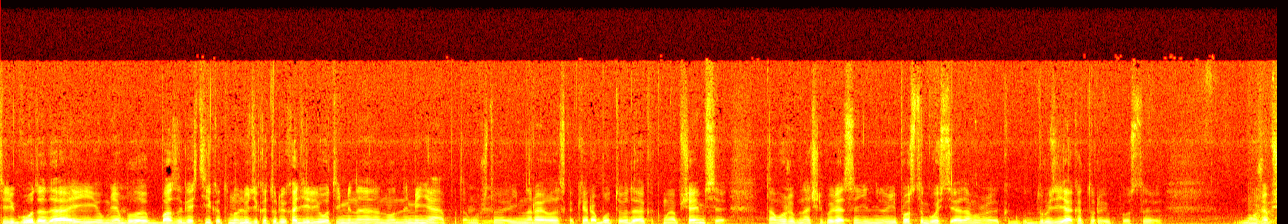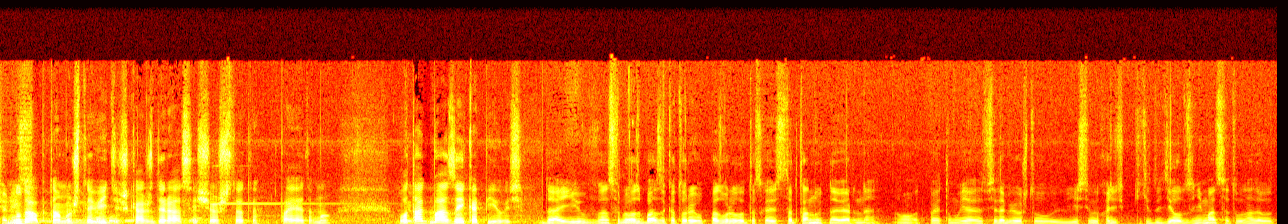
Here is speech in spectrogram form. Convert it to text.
три года, да, и у меня была база гостей, которые, ну, люди, которые ходили вот именно ну, на меня, потому что им нравилось, как я работаю, да, как мы общаемся. Там уже начали появляться не, ну, не просто гости, а там уже как бы друзья, которые просто мы уже общались. Ну да, потому что видишь каждый раз еще что-то, поэтому вот так база и копилась. Да, и у нас сформировалась база, которая позволила, так сказать, стартануть, наверное. Вот, поэтому я всегда говорю, что если вы хотите какие-то дела заниматься, то надо вот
